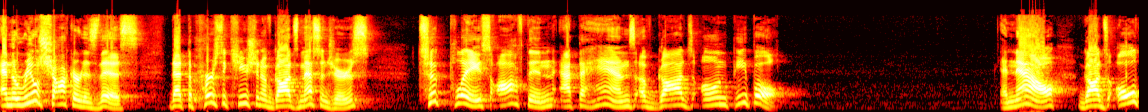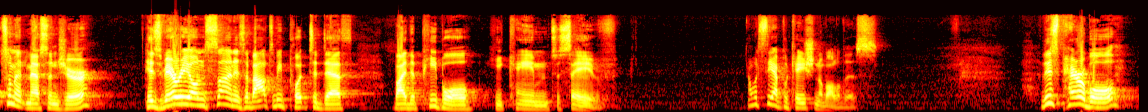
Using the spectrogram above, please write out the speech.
And the real shocker is this that the persecution of God's messengers took place often at the hands of God's own people. And now, God's ultimate messenger, his very own son, is about to be put to death by the people he came to save. Now, what's the application of all of this? This parable,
